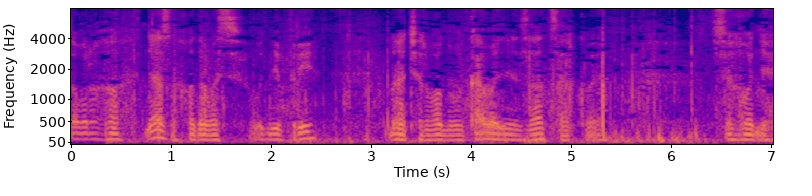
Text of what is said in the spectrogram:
Доброго дня, знаходимось у Дніпрі на червоному камені за церквою. Сьогодні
